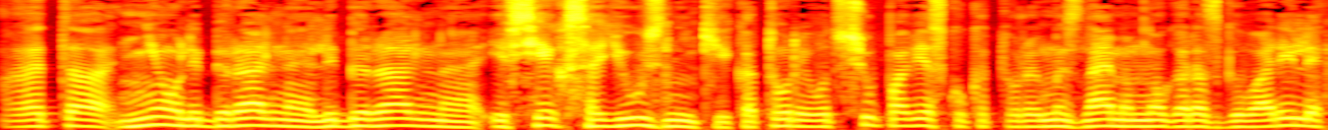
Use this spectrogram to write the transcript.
это неолиберальное, либеральное и всех союзники, которые вот всю повестку, которую мы знаем и много раз говорили,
